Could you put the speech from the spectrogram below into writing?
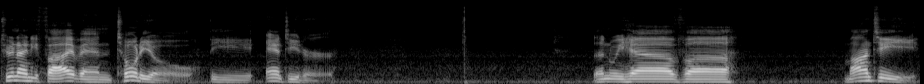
295 Antonio, the Anteater. Then we have uh, Monty,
